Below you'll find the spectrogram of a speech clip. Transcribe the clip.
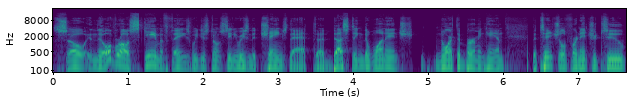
So, in the overall scheme of things, we just don't see any reason to change that. Uh, dusting to one inch north of Birmingham, potential for an inch or two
